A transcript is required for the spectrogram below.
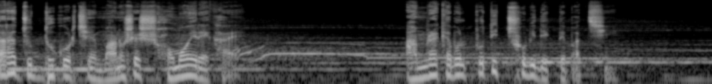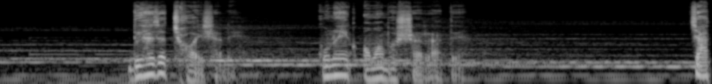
তারা যুদ্ধ করছে মানুষের সময় রেখায়। আমরা কেবল প্রতিচ্ছবি দেখতে পাচ্ছি। দুই হাজার ছয় সালে, কোনো এক অমাবস্যার রাতে, চাঁদ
